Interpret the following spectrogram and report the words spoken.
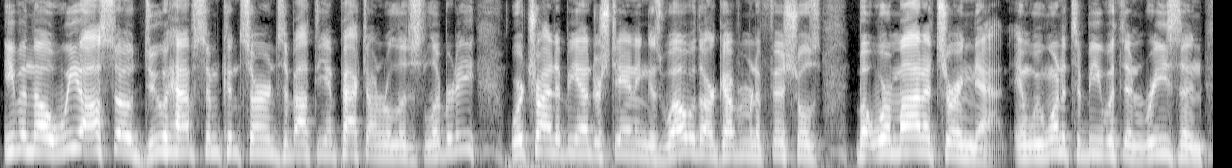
even though we also do have some concerns about the impact on religious liberty. We're trying to be understanding as well with our government officials, but we're monitoring that. And we want it to be within reason.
